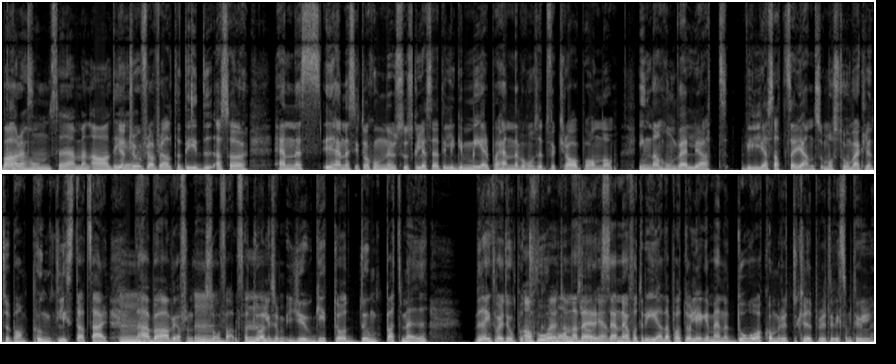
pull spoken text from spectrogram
bara att- hon säga men ja det Jag tror framförallt att det är, alltså, hennes, i hennes situation nu så skulle jag säga att det ligger mer på henne vad hon sätter för krav på honom. Innan hon väljer att vilja satsa igen så måste hon verkligen typ ha en punktlista att så här, det här behöver jag från dig i så fall. För att du har liksom ljugit, du har dumpat mig. Vi har inte varit ihop på Och två månader. otrogen. Sen när jag fått reda på att du har legat med henne då kommer du, kryper du liksom till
